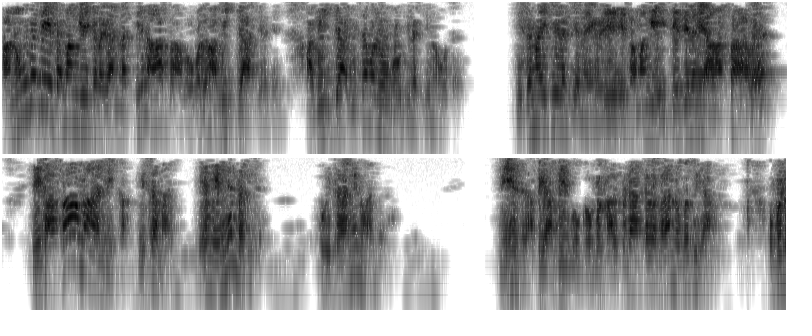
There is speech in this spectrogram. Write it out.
අනුන්ගේ දේ තමන්ගේ කරගන්නත් තියෙන ආසාව. ඕක තමයි අවිජ්ජා කියලා කියන්නේ. අවිජ්ජා විසම ලෝභෝ කියලා කියන කොට. විසමයි කියලා කියන එක. ඒ තමන්ගේ හිතේ තියෙන මේ ආසාව ඒක අසාමාන්‍ය එකක්. විසමයි. එහෙම වෙන්නේ නැද්ද? ඔය තරම් වෙනවද? නේද? අපි අපි ඔබ කල්පනා කරලා බලන්න ඔබ කියා. ඔබට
